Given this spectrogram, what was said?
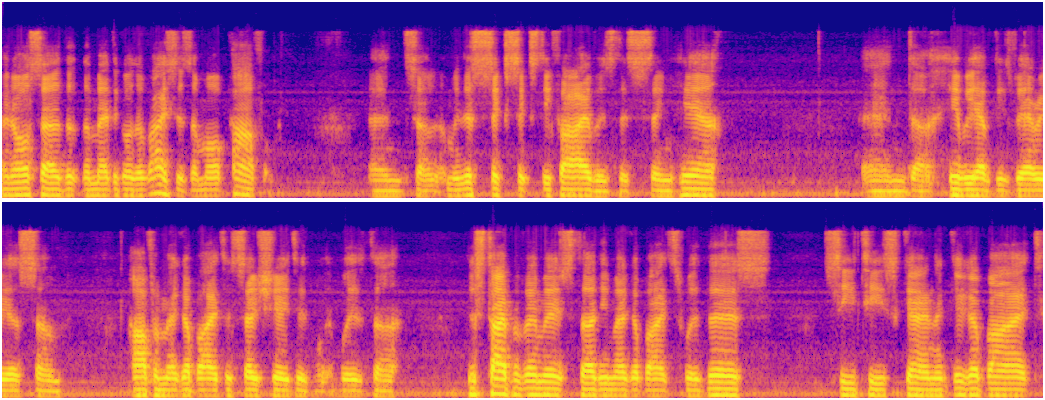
and also that the medical devices are more powerful. And so, I mean, this 665 is this thing here. And uh, here we have these various um, half a megabyte associated with, uh, this type of image, 30 megabytes with this, CT scan a gigabyte,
